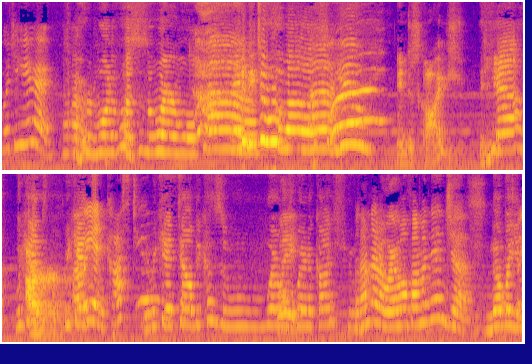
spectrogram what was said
What'd you hear? I heard one of us is a werewolf. Maybe two of us. ah, In disguise? Yeah, we can't. Arr. We Are can't. Are we in costume? we can't tell because the werewolf Wait. wearing a costume. But I'm not a werewolf. I'm a ninja. no, but That's you what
